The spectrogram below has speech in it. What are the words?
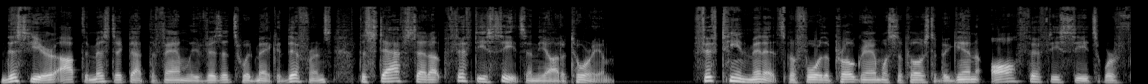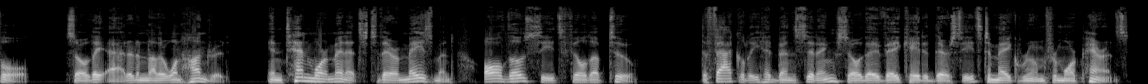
This year, optimistic that the family visits would make a difference, the staff set up 50 seats in the auditorium. Fifteen minutes before the program was supposed to begin, all 50 seats were full, so they added another 100. In 10 more minutes, to their amazement, all those seats filled up too. The faculty had been sitting, so they vacated their seats to make room for more parents.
